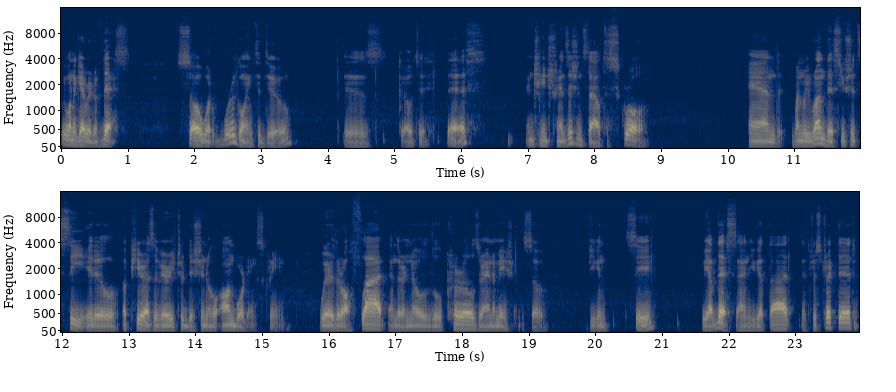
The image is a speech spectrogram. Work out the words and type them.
We want to get rid of this. So what we're going to do is go to this and change transition style to scroll. And when we run this, you should see it'll appear as a very traditional onboarding screen where they're all flat and there are no little curls or animations. So if you can see, we have this and you get that. It's restricted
